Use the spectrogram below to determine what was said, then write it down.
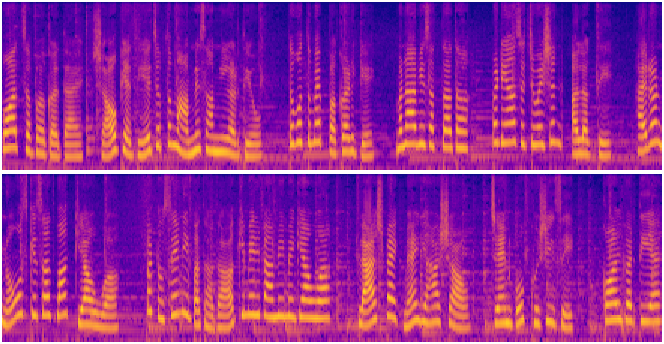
बहुत सफ़र करता है। शाओ कहती है, जब तुम आमने सामने लड़ती हो तो वो तुम्हें पकड़ के मना भी सकता था। बट यहाँ सिचुएशन अलग थी। आई डोंट नो उसके साथ वहाँ क्या हुआ। बट उसे नहीं पता था कि मेरी फैमिली में क्या हुआ। फ्लैशबैक में यहाँ शाओ चैन को खुशी से कॉल करती है।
